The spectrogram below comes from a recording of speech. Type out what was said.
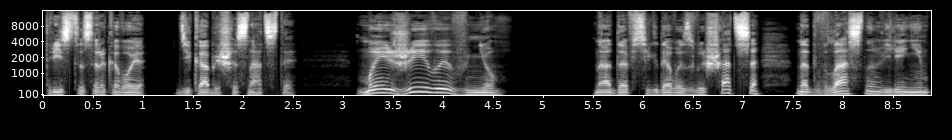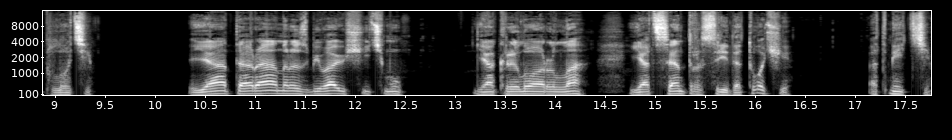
340 декабрь 16 Мы живы в нем. Надо всегда возвышаться над властным велением плоти. Я таран, разбивающий тьму. Я крыло орла, я центр средоточия. Отметьте,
